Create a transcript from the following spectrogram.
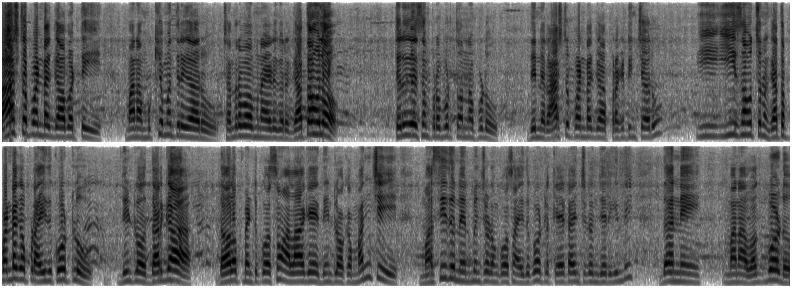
రాష్ట్ర పండగ కాబట్టి మన ముఖ్యమంత్రి గారు చంద్రబాబు నాయుడు గారు గతంలో తెలుగుదేశం ప్రభుత్వం ఉన్నప్పుడు దీన్ని రాష్ట్ర పండగగా ప్రకటించారు. ఈ ఈ సంవత్సరం గత పండగప్పుడు ఐదు కోట్లు దీంట్లో దర్గా డెవలప్మెంట్ కోసం అలాగే దీంట్లో ఒక మంచి మసీదు నిర్మించడం కోసం ఐదు కోట్లు కేటాయించడం జరిగింది. దాన్ని మన Waqf board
